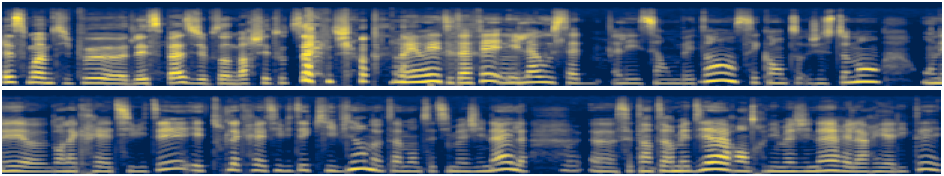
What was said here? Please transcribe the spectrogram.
laisse-moi un petit peu euh, de l'espace, j'ai besoin de marcher toute seule. Oui oui tout à fait. Et mm. là où ça, allez, c'est embêtant, c'est quand justement on est dans la créativité et toute la créativité qui vient notamment de cet imaginal, cet intermédiaire entre l'imaginaire et la réalité,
